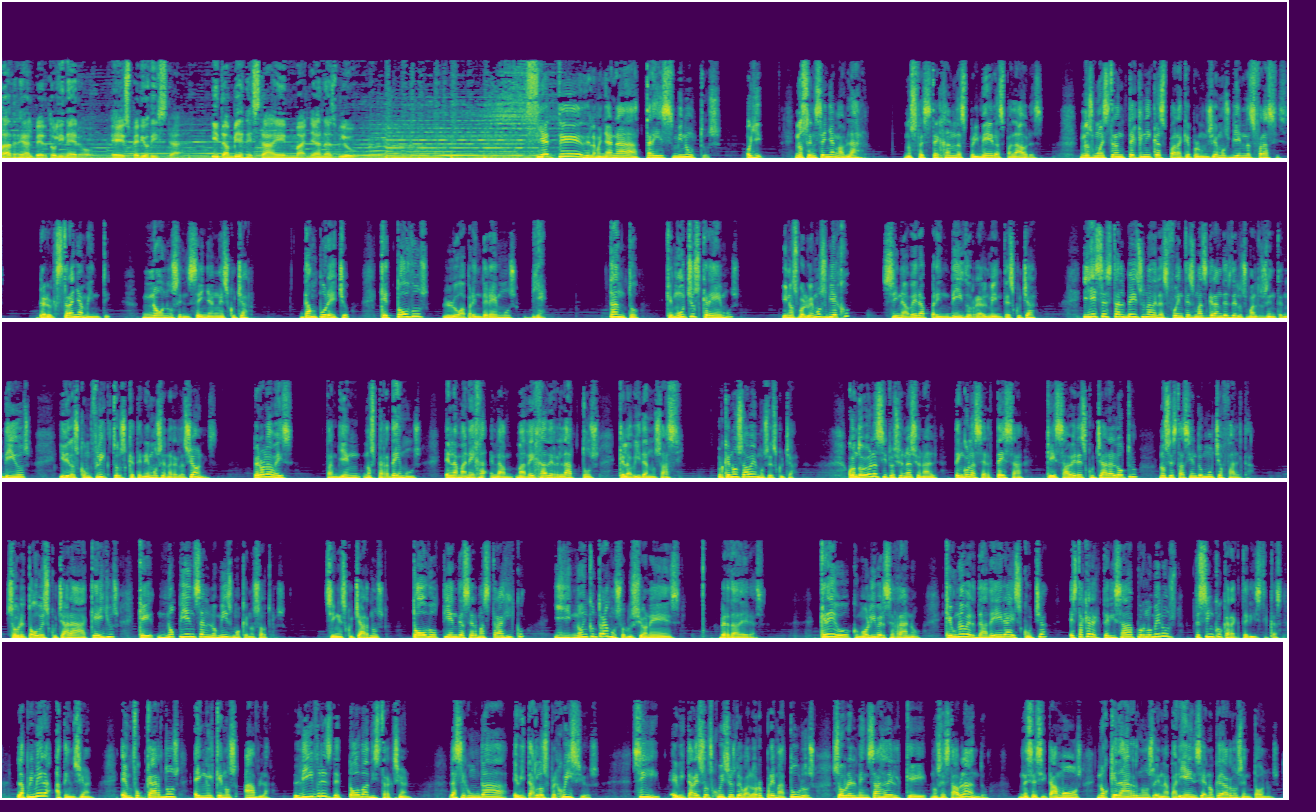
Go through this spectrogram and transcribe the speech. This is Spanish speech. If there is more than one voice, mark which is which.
Speaker 1: Padre Alberto Linero es periodista y también está en Mañanas Blue.
Speaker 2: Siete de la mañana, tres minutos. Oye, nos enseñan a hablar, nos festejan las primeras palabras, nos muestran técnicas para que pronunciemos bien las frases, pero extrañamente no nos enseñan a escuchar. Dan por hecho que todos lo aprenderemos bien. Tanto muchos creemos y nos volvemos viejos sin haber aprendido realmente a escuchar. Y esa es tal vez una de las fuentes más grandes de los malos entendidos y de los conflictos que tenemos en las relaciones. Pero a la vez también nos perdemos en la, maneja, en la madeja de relatos que la vida nos hace, porque no sabemos escuchar. Cuando veo la situación nacional, tengo la certeza que saber escuchar al otro nos está haciendo mucha falta. Sobre todo escuchar a aquellos que no piensan lo mismo que nosotros. Sin escucharnos, todo tiende a ser más trágico y no encontramos soluciones verdaderas. Creo, con Oliver Serrano, que una verdadera escucha está caracterizada por lo menos de cinco características. La primera, atención, enfocarnos en el que nos habla, libres de toda distracción. La segunda, evitar los prejuicios. Sí, evitar esos juicios de valor prematuros sobre el mensaje del que nos está hablando. Necesitamos no quedarnos en la apariencia, no quedarnos en tonos.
